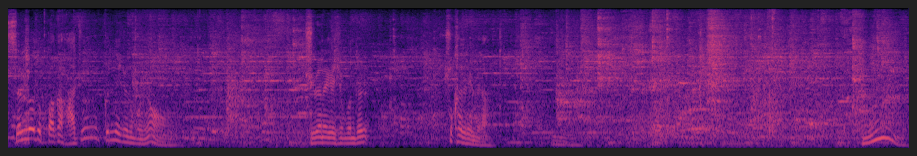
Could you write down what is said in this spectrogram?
샐러드 바가 아주 끝내주는군요. 주변에 계신 분들 축하드립니다. 음.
